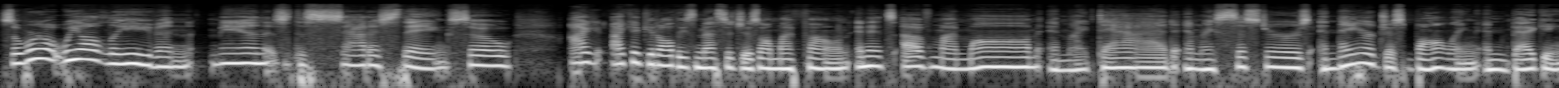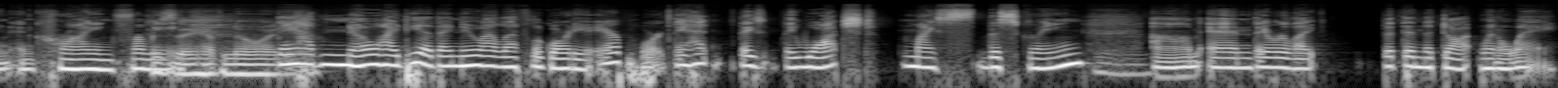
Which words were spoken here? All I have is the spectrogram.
So we're we all leave, and man, it's the saddest thing. So I I could get all these messages on my phone, and it's of my mom and my dad and my sisters, and they are just bawling and begging and crying for me. They have no idea. They have no idea. They knew I left LaGuardia Airport. They had they they watched my the screen, Mm-hmm. um, and they were like, but then the dot went away.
